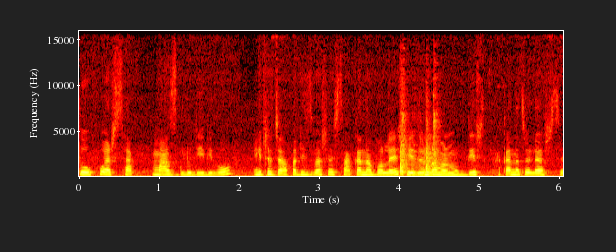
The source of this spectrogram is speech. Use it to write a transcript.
তফু আর শাক, মাছগুলো দিয়ে দিব। এটা জাপানিজ ভাষায় সাকানা বলে, সেই জন্য আমার মুখ দিয়ে সাকানা চলে আসছে।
